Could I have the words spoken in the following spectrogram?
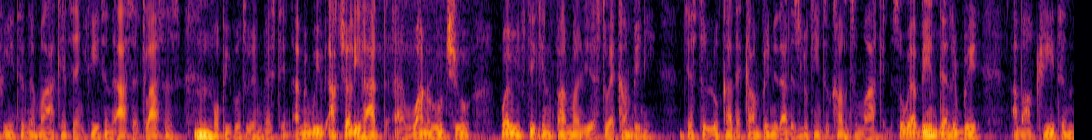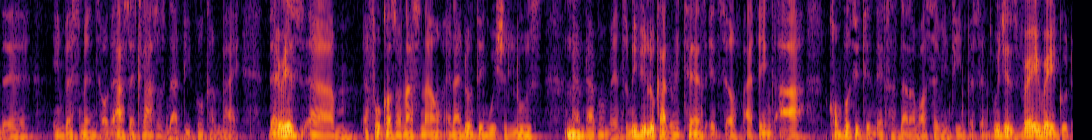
creating the markets and creating the asset classes for people to invest in. I mean, we've actually had um, one roadshow where we've taken fund managers to a company just to look at the company that is looking to come to market. So we are being deliberate about creating the investments or the asset classes that people can buy. There is um, a focus on us now, and I don't think we should lose um, Mm. that momentum. If you look at the returns itself, I think our composite index has done about 17%, which is very, very good.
